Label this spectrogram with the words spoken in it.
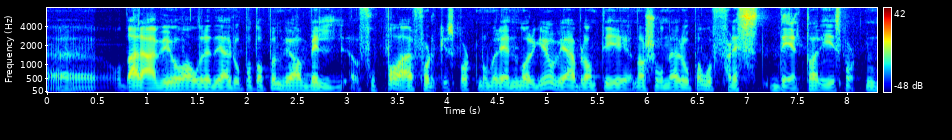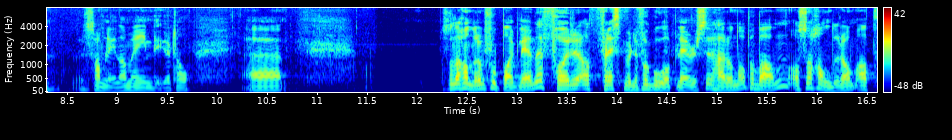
og, der er vi jo allerede i europatoppen. Fotball er folkesport nummer én i Norge, og vi er blant de nasjonene i Europa hvor flest deltar i sporten sammenligna med innbyggertall. Uh, så Det handler om fotballglede for at flest mulig får gode opplevelser her og nå på banen. Og så handler det om at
